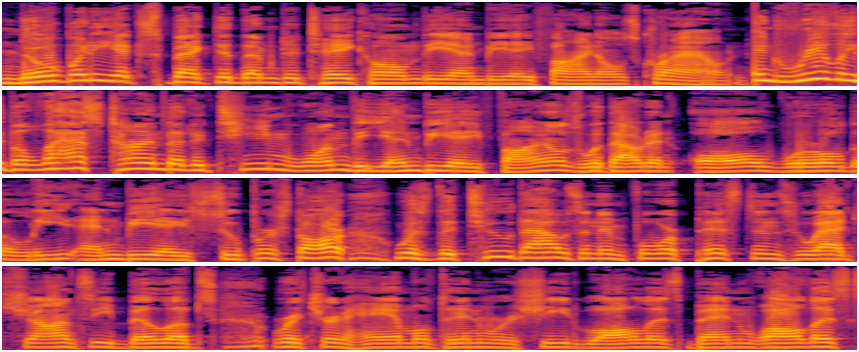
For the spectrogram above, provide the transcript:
nobody expected them to take home the NBA Finals crown. And really, the last time that a team won the NBA Finals without an all-world elite NBA superstar was the 2004 Pistons who had Chauncey Billups, Richard Hamilton, Rasheed Wallace, Ben Wallace.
